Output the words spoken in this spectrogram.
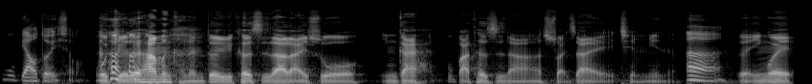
目标对手。我觉得他们可能对于特斯拉来说，应该不把特斯拉甩在前面了。嗯，对，因为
